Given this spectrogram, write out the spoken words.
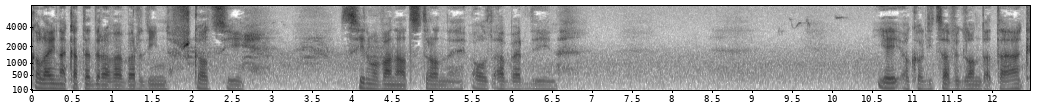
Kolejna katedra w Aberdeen w Szkocji sfilmowana od strony Old Aberdeen. Jej okolica wygląda tak.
